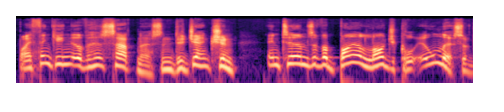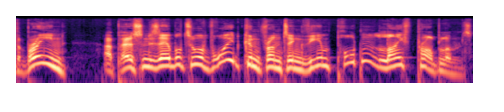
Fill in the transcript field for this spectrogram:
by thinking of her sadness and dejection in terms of a biological illness of the brain, a person is able to avoid confronting the important life problems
